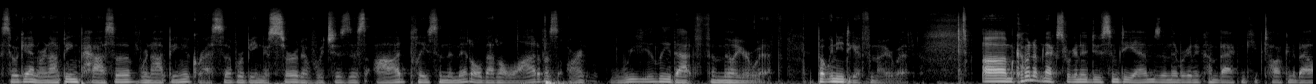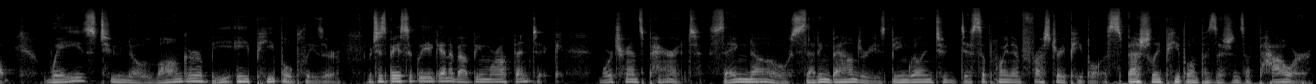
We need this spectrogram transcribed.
So again, we're not being passive, we're not being aggressive, we're being assertive, which is this odd place in the middle that a lot of us aren't really that familiar with, but we need to get familiar with. Um, coming up next, we're going to do some DMs and then we're going to come back and keep talking about ways to no longer be a people pleaser, which is basically, again, about being more authentic, more transparent, saying no, setting boundaries, being willing to disappoint and frustrate people, especially people in positions of power.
